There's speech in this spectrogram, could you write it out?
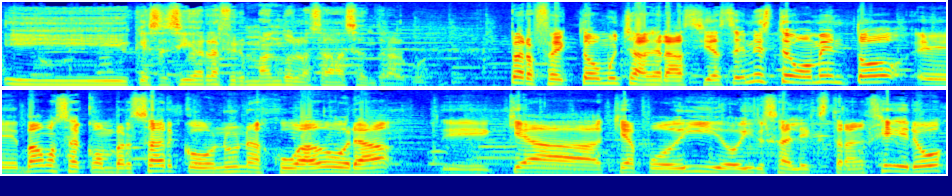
y que se siga reafirmando la saga central. pues. Perfecto, muchas gracias. En este momento eh, vamos a conversar con una jugadora eh, que, ha, que ha podido irse al extranjero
